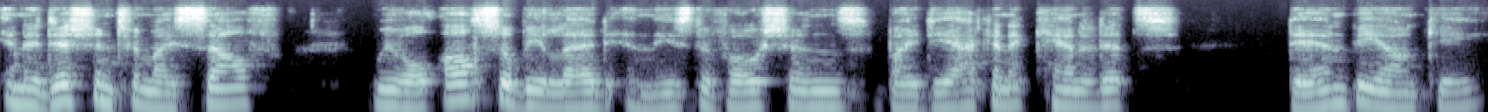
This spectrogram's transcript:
In addition to myself, we will also be led in these devotions by diaconate candidates Dan Bianchi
